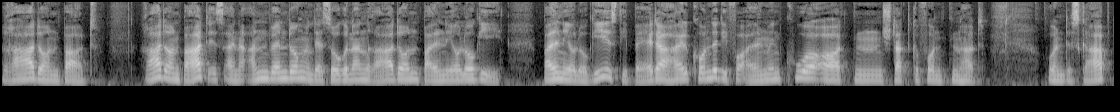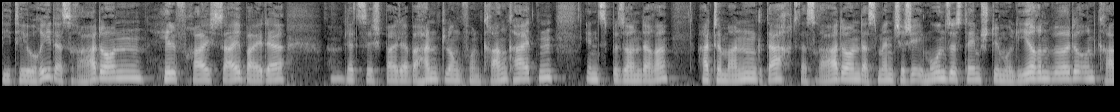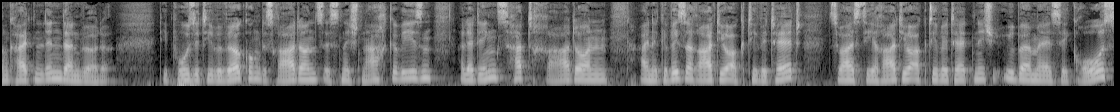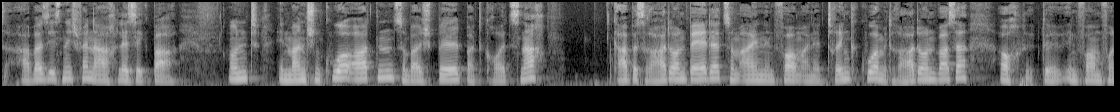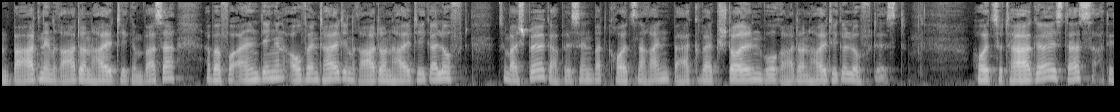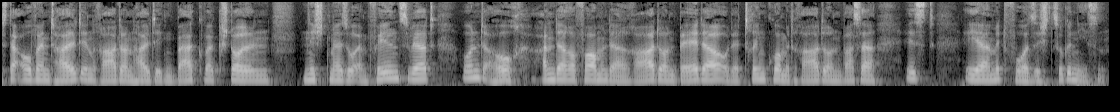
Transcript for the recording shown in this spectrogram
Radonbad. Radonbad ist eine Anwendung in der sogenannten Radon-Balneologie. Balneologie ist die Bäderheilkunde, die vor allem in Kurorten stattgefunden hat. Und es gab die Theorie, dass Radon hilfreich sei bei der letztlich bei der Behandlung von Krankheiten. Insbesondere hatte man gedacht, dass Radon das menschliche Immunsystem stimulieren würde und Krankheiten lindern würde. Die positive Wirkung des Radons ist nicht nachgewiesen, allerdings hat Radon eine gewisse Radioaktivität. Zwar ist die Radioaktivität nicht übermäßig groß, aber sie ist nicht vernachlässigbar. Und in manchen Kurorten, zum Beispiel Bad Kreuznach, gab es Radonbäder, zum einen in Form einer Trinkkur mit Radonwasser, auch in Form von Baden in radonhaltigem Wasser, aber vor allen Dingen Aufenthalt in radonhaltiger Luft. Zum Beispiel gab es in Bad Kreuznach einen Bergwerkstollen, wo radonhaltige Luft ist. Heutzutage ist das, ist der Aufenthalt in radonhaltigen Bergwerkstollen nicht mehr so empfehlenswert und auch andere Formen der Radonbäder oder Trinkkur mit Radonwasser ist eher mit Vorsicht zu genießen.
